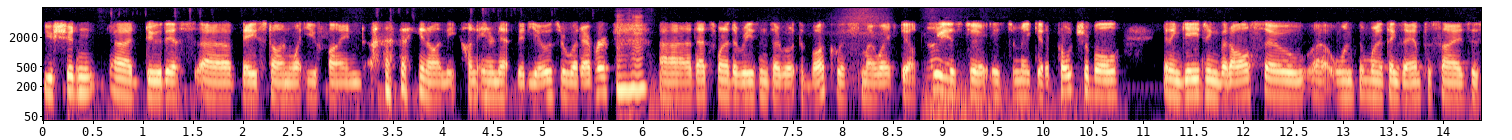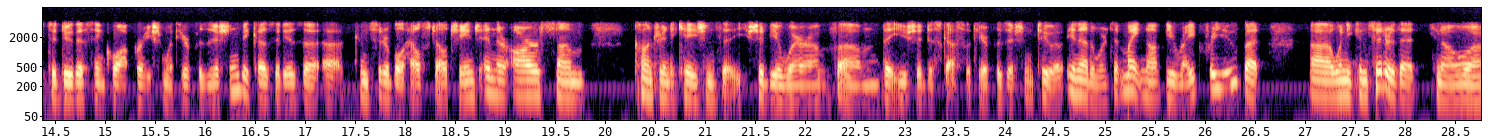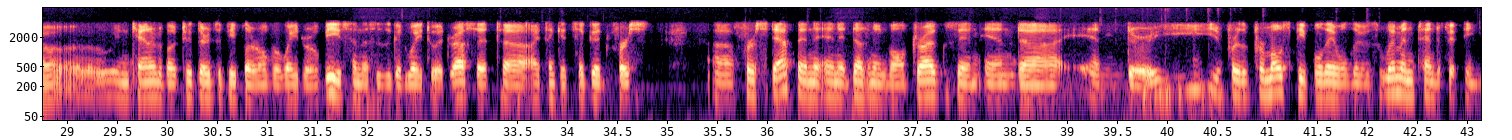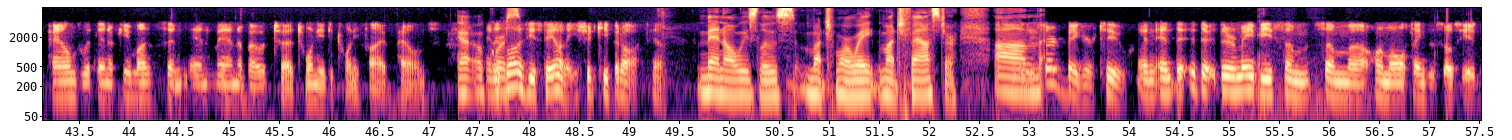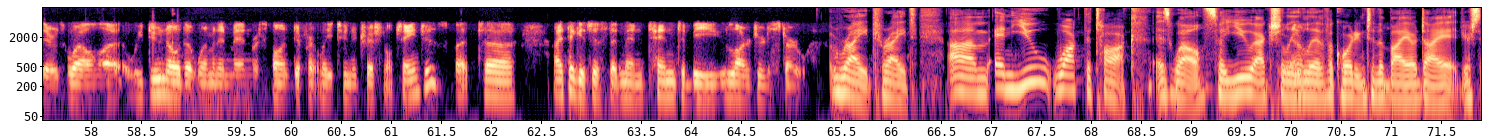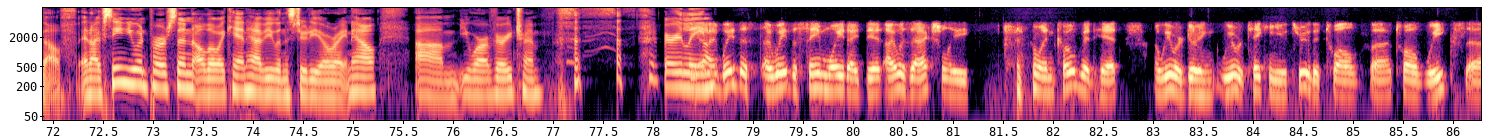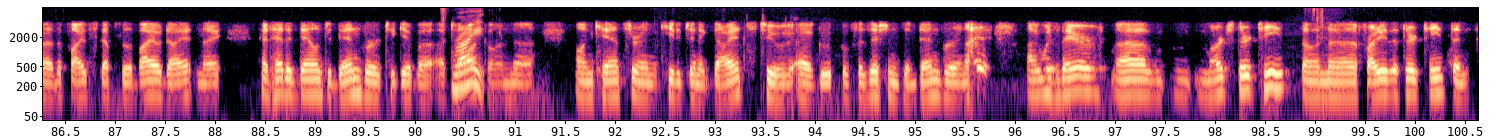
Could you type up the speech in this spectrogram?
you shouldn't uh, do this uh, based on what you find, you know, on the on internet videos or whatever. Mm-hmm. Uh, that's one of the reasons I wrote the book with my wife Dale Drury is to is to make it approachable and engaging, but also uh, one one of the things I emphasize is to do this in cooperation with your physician because it is a, a considerable health style change, and there are some contraindications that you should be aware of um, that you should discuss with your physician too. In other words, it might not be right for you, but uh, when you consider that, you know, uh, in Canada about two thirds of people are overweight or obese, and this is a good way to address it, uh, I think it's a good first uh, first step, and, and it doesn't involve drugs, and and uh, and for the, for most people, they will lose. Women ten to fifteen pounds within a few months, and and men about uh, twenty to twenty five pounds. Yeah, of and course. as long as you stay on it, you should keep it off. Yeah men always lose much more weight much faster. Um, well, they start bigger too, and and th- th- there may be some some uh, hormonal things associated there as well. Uh, we do know that women and men respond differently to nutritional changes, but uh, I think it's just that men tend to be larger to start with. Right, right. Um, and you walk the talk as well. So you actually yeah. live according to the bio diet yourself. And I've seen you in person, although I can't have you in the studio right now. Um, you are very trim. Very lean. Yeah, I weighed the I weighed the same weight I did. I was actually when COVID hit, we were doing we were taking you through the 12, uh, 12 weeks, uh, the five steps of the bio diet, and I had headed down to Denver to give a, a talk right. on uh, on cancer and ketogenic diets to a group of physicians in Denver, and I I was there uh, March 13th on uh, Friday the 13th, and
